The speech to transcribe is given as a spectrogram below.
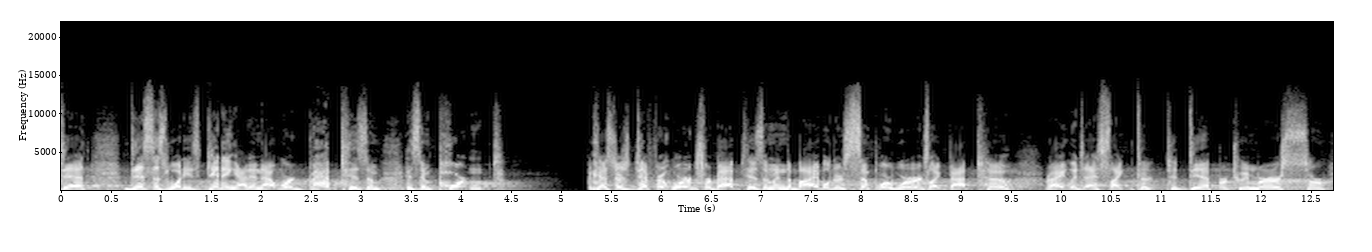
death? This is what he's getting at. And that word baptism is important. Because there's different words for baptism in the Bible. There's simpler words like bapto, right? Which that's like to, to dip or to immerse or,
